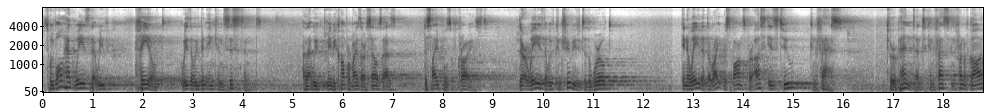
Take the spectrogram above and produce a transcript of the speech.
So we've all had ways that we've failed, ways that we've been inconsistent, and that we've maybe compromised ourselves as disciples of Christ. There are ways that we've contributed to the world in a way that the right response for us is to confess, to repent and to confess in front of God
